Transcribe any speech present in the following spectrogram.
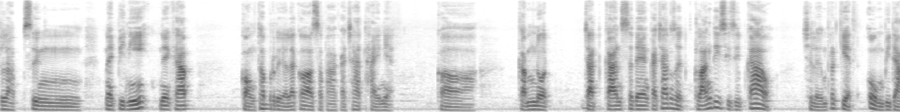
ครับซึ่งในปีนี้นะครับกองทัพเรือและก็สภากาชาติไทยเนี่ยก็กำหนดจัดการแสดงกาชาดคอนเสิร์ตครั้งที่ 49 เฉลิมพระเกียรติองค์บิดา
